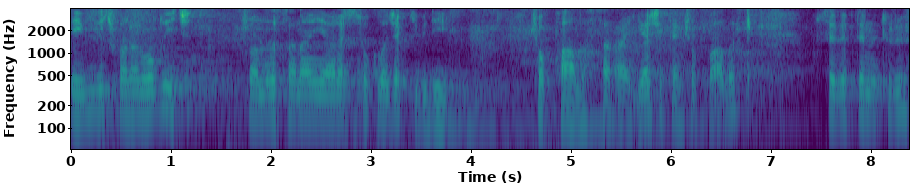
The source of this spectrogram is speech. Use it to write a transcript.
evlilik falan olduğu için şu anda da sanayiye araç sokulacak gibi değil. Çok pahalı. Sanayi gerçekten çok pahalı. Bu sebepten ötürü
